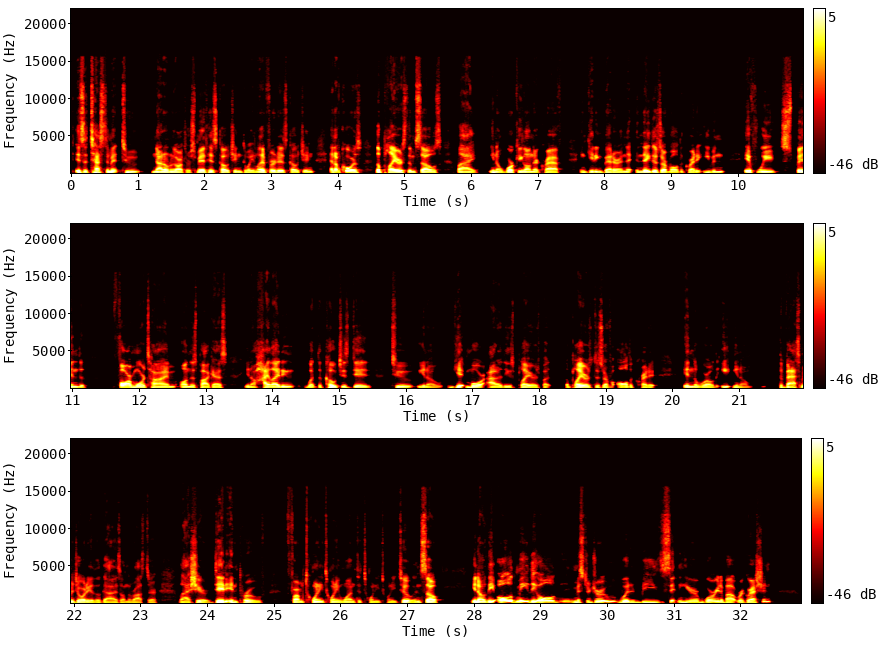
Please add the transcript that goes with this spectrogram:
is a testament to not only Arthur Smith, his coaching, Dwayne Ledford, his coaching, and of course the players themselves by you know working on their craft and getting better. And, and they deserve all the credit, even if we spend far more time on this podcast, you know, highlighting what the coaches did to you know get more out of these players. But the players deserve all the credit in the world. You know, the vast majority of the guys on the roster last year did improve from 2021 to 2022, and so you know, the old me, the old Mr. Drew would be sitting here worried about regression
